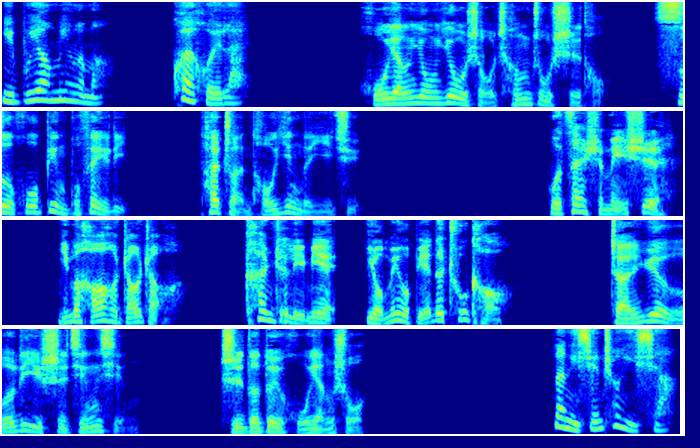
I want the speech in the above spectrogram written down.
你不要命了吗？快回来！胡杨用右手撑住石头，似乎并不费力。他转头应了一句：“我暂时没事，你们好好找找，看这里面有没有别的出口。”展月娥立时警醒，只得对胡杨说：“那你先撑一下，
